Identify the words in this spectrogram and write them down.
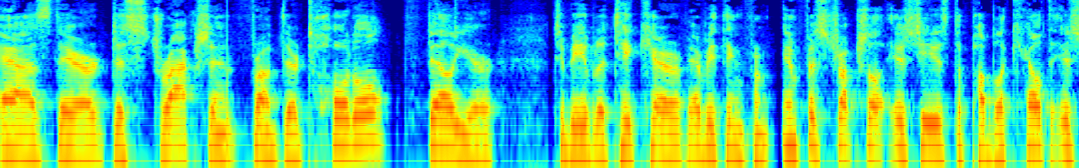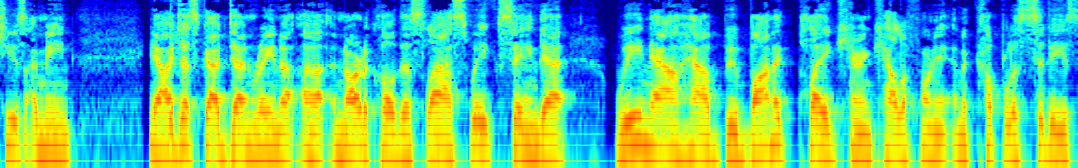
as their distraction from their total failure to be able to take care of everything from infrastructural issues to public health issues. I mean, you know, I just got done reading a, an article this last week saying that we now have bubonic plague here in California in a couple of cities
